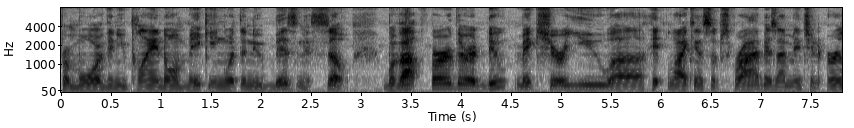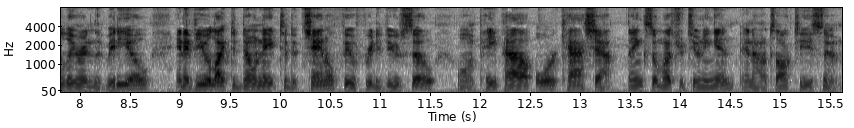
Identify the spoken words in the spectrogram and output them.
for more than you planned on making with the new business. So, without further ado, make sure you uh, hit like and subscribe as I mentioned earlier in the video. And if you would like to donate to the channel, feel free to do so on PayPal or Cash App. Thanks so much for tuning in, and I'll talk to you soon.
